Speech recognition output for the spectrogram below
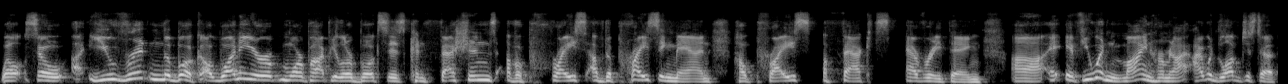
Well, so uh, you've written the book. Uh, one of your more popular books is Confessions of a Price of the Pricing Man: How Price Affects Everything. Uh, if you wouldn't mind, Hermann, I, I, would love just a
